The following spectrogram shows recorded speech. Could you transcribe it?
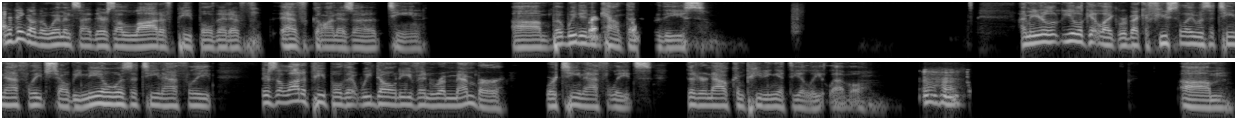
I think on the women's side, there's a lot of people that have have gone as a teen, um, but we didn't right. count that for these. I mean, you you look at like Rebecca Fuselier was a teen athlete, Shelby Neal was a teen athlete. There's a lot of people that we don't even remember were teen athletes that are now competing at the elite level. Mm-hmm. Um,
